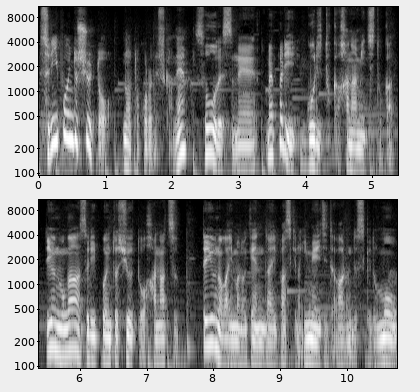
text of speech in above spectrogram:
スリーポイントシュートのところですかね。そうですね。やっぱりゴリとか花道とかっていうのがスリーポイントシュートを放つっていうのが今の現代バスケのイメージではあるんですけども、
